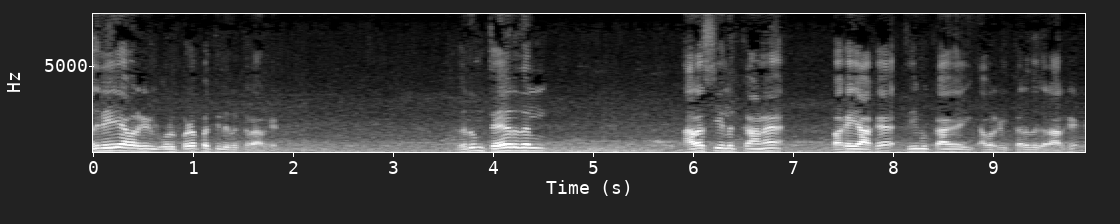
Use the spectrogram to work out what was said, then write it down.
அதிலேயே அவர்கள் ஒரு குழப்பத்தில் இருக்கிறார்கள். வெறும் தேர்தல் அரசியலுக்கான பகையாக திமுகவை அவர்கள் கருதுகிறார்கள்.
